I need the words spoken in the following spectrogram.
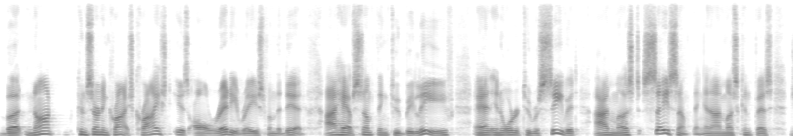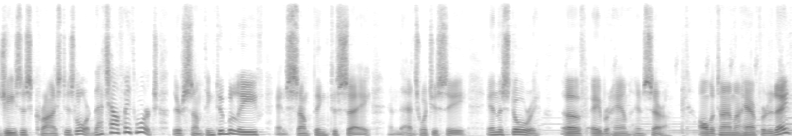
but not concerning Christ. Christ is already raised from the dead. I have something to believe, and in order to receive it, I must say something, and I must confess Jesus Christ is Lord. That's how faith works. There's something to believe and something to say, and that's what you see in the story of Abraham and Sarah. All the time I have for today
